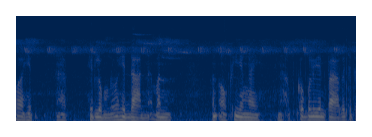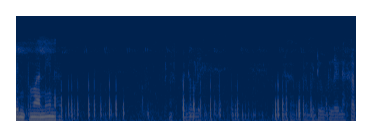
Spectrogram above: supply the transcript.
ว่าเห็ดนะครับเห็ดลมหรือว่าเห็ดด่านนะมันมันออกที่ยังไงนะครับ ก็บริเวณป่าก็จะเป็นประมาณนี้นะครับมาดูเลยนะครับเราไปดูกันเลยนะครับ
